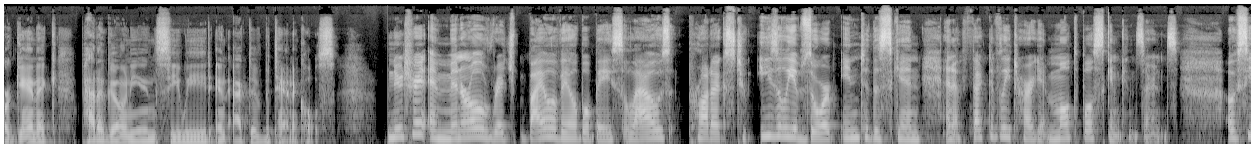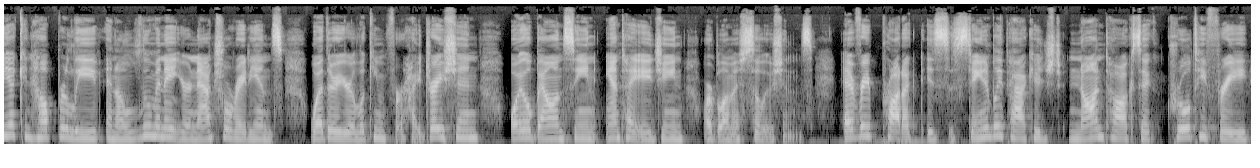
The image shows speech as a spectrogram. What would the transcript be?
organic, Patagonian seaweed, and active botanicals. Nutrient and mineral rich bioavailable base allows products to easily absorb into the skin and effectively target multiple skin concerns. Osea can help relieve and illuminate your natural radiance, whether you're looking for hydration, oil balancing, anti aging, or blemish solutions. Every product is sustainably packaged, non toxic, cruelty free,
